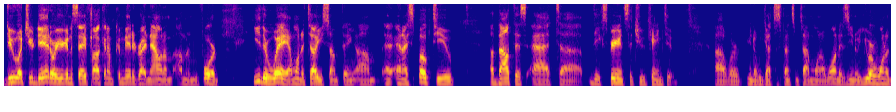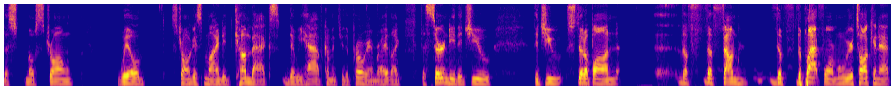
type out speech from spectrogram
do what you did, or you're gonna say, "Fuck it, I'm committed right now, and I'm, I'm gonna move forward." Either way, I want to tell you something. Um, and, and I spoke to you about this at uh, the experience that you came to uh, where you know we got to spend some time one on one is you know you are one of the most strong willed strongest minded comebacks that we have coming through the program right? Like the certainty that you that you stood up on the the found the the platform when we were talking at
